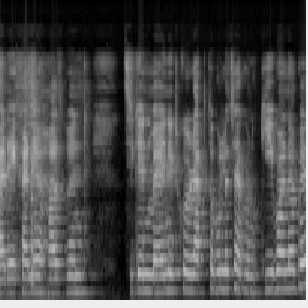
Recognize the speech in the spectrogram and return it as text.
আর এখানে হাজব্যান্ড চিকেন ম্যারিনেট করে রাখতে বলেছে, এখন কি বানাবে?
